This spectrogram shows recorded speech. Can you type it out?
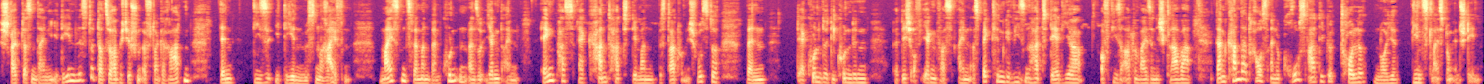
schreib das in deine Ideenliste. Dazu habe ich dir schon öfter geraten, denn diese Ideen müssen reifen. Meistens, wenn man beim Kunden also irgendeinen Engpass erkannt hat, den man bis dato nicht wusste, wenn der Kunde, die Kundin äh, dich auf irgendwas, einen Aspekt hingewiesen hat, der dir auf diese Art und Weise nicht klar war, dann kann daraus eine großartige, tolle neue Dienstleistung entstehen,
